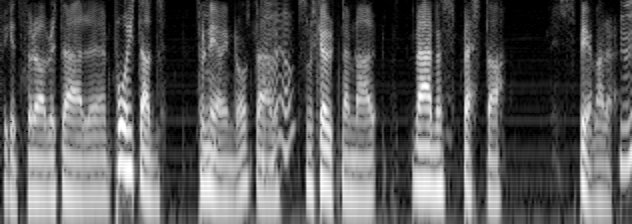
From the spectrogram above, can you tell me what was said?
vilket för övrigt är en påhittad turnering då, där, Ja, ja. som ska utnämna världens bästa spelare. Mm.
